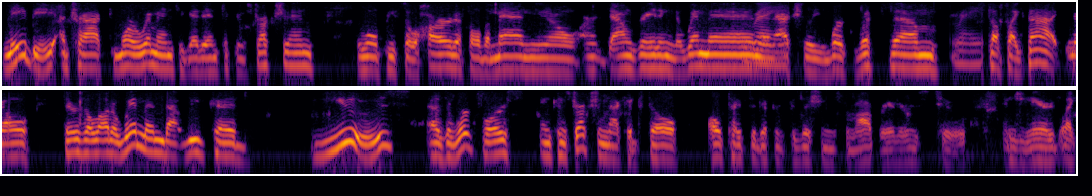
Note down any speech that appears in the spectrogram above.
maybe attract more women to get into construction. It won't be so hard if all the men, you know, aren't downgrading the women Right. and actually work with them Right. stuff like that. You know, there's a lot of women that we could use as a workforce in construction that could fill all types of different positions from operators to engineers. Like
